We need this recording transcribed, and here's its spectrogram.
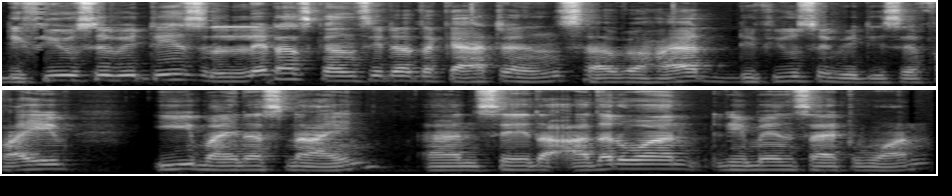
diffusivities. Let us consider the cations have a higher diffusivity say 5 e minus 9 and say the other one remains at 1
